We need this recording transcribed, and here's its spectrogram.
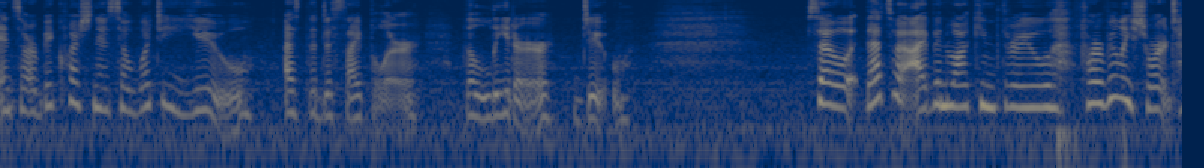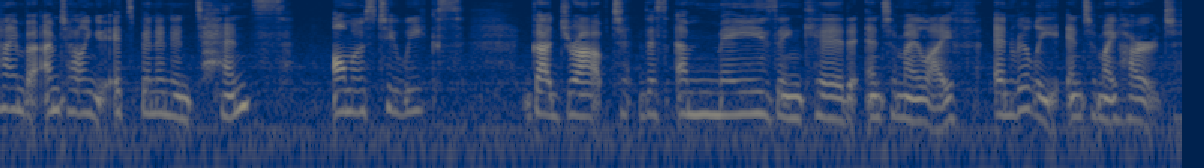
And so, our big question is so, what do you, as the discipler, the leader, do? So that's what I've been walking through for a really short time, but I'm telling you, it's been an intense almost two weeks. God dropped this amazing kid into my life and really into my heart.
